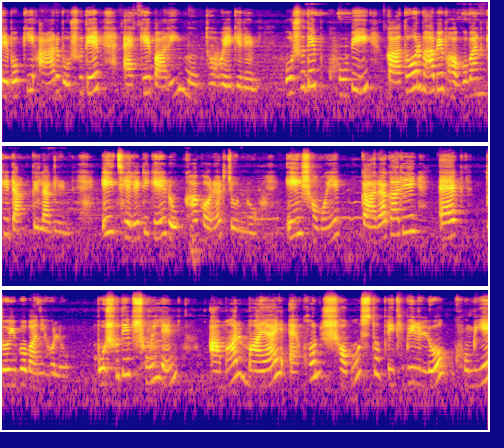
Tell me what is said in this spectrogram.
দেবকী আর বসুদেব একেবারেই মুগ্ধ হয়ে গেলেন। বসুদেব খুবই কাতরভাবে ভগবানকে ডাকতে লাগলেন, এই ছেলেটিকে রক্ষা করার জন্য। এই সময়ে কারাগারে এক দৈববাণী হলো, বসুদেব শুনলেন, আমার মায়ায় এখন সমস্ত পৃথিবীর লোক ঘুমিয়ে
